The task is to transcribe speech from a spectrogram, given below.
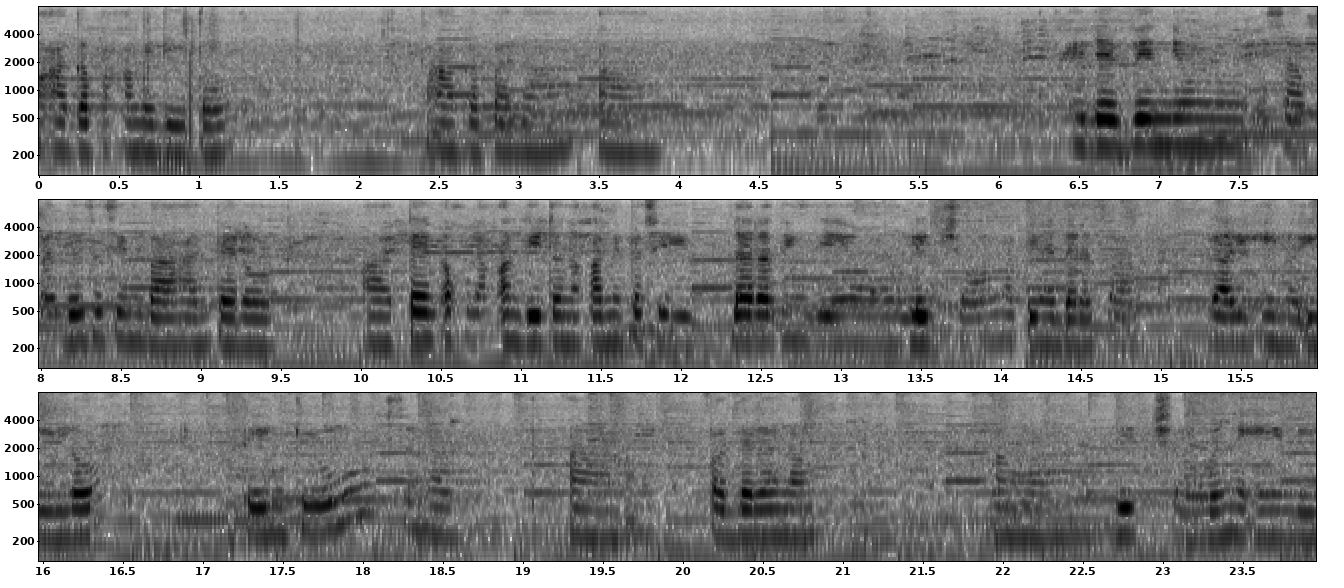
maaga pa kami dito. Maaga pa lang. Ah, 11 yung usapan doon sa simbahan pero ah, 10 o'clock andito na kami kasi darating din yung lechon na pinadala sa galing Iloilo. Thank you sa nag ah, padala ng uh, lechon ni Eli.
